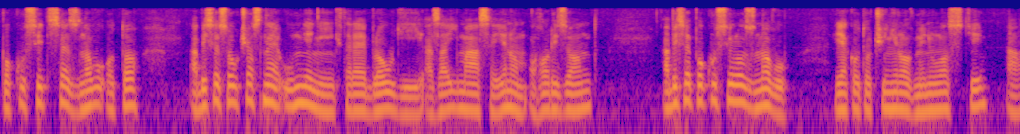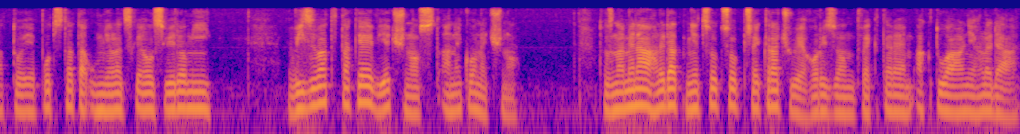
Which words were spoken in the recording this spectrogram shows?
pokusit se znovu o to, aby se současné umění, které bloudí a zajímá se jenom o horizont, aby se pokusilo znovu, jako to činilo v minulosti, a to je podstata uměleckého svědomí, vyzvat také věčnost a nekonečno. To znamená hledat něco, co překračuje horizont, ve kterém aktuálně hledá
